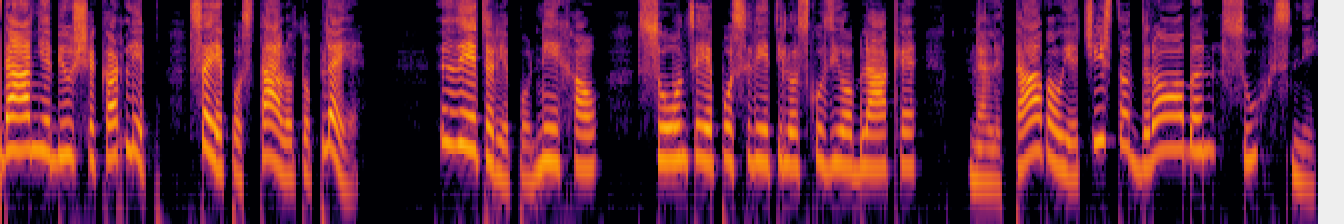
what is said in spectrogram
Dan je bil še kar lep, se je postalo topleje. Veter je ponehal, sonce je posvetilo skozi oblake, naletaval je čisto droben, suh sneg.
